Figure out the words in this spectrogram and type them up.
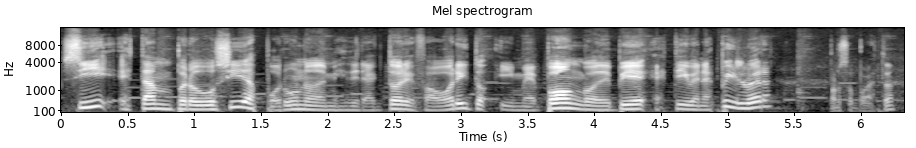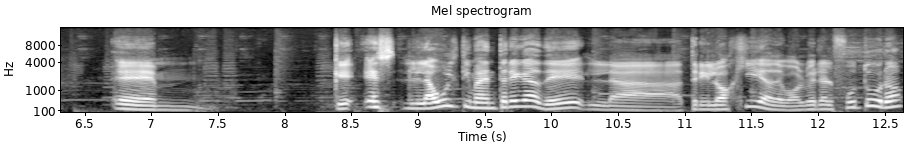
Sí, están producidas por uno de mis directores favoritos y me pongo de pie, Steven Spielberg. Por supuesto. Em, que es la última entrega de la trilogía de Volver al Futuro,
